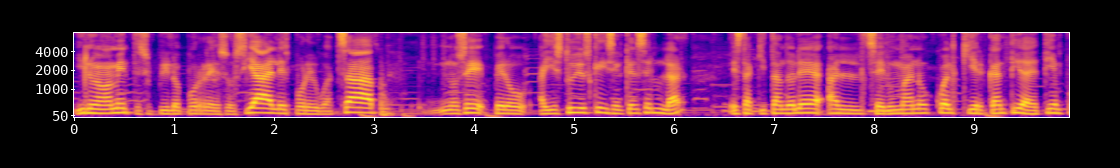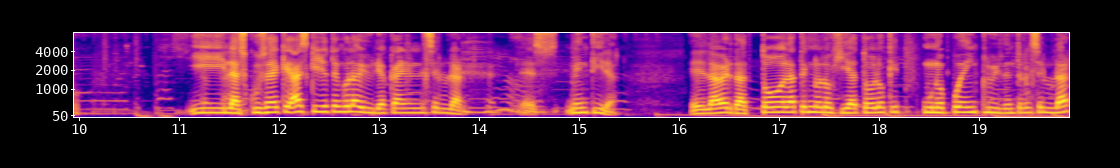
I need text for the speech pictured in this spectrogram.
Y nuevamente suplirlo por redes sociales, por el WhatsApp, no sé, pero hay estudios que dicen que el celular está quitándole al ser humano cualquier cantidad de tiempo. Y la excusa de que, ah, es que yo tengo la Biblia acá en el celular, es mentira. Es la verdad, toda la tecnología, todo lo que uno puede incluir dentro del celular,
